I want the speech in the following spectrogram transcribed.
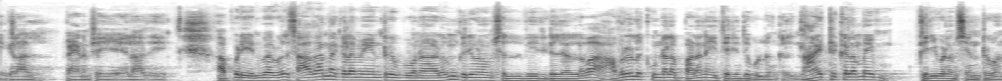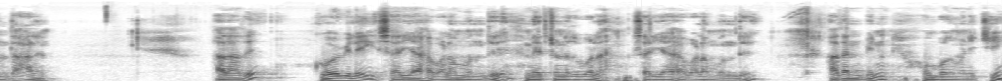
எங்களால் பயணம் செய்ய இயலாது. அப்படி என்பவர்கள் சாதாரண கிழமை என்று போனாலும் கிரிவலம் செல்வீர்கள் அல்லவா? அவர்களுக்கு உண்டான பலனை தெரிந்து கொள்ளுங்கள். ஞாயிற்றுக்கிழமை கிரிவலம் சென்று வந்தால் அதாவது கோவிலை சரியாக வளம் வந்து மேற்சொன்னது போல் சரியாக வளம் வந்து அதன் பின் ஒம்பது மணிக்கு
